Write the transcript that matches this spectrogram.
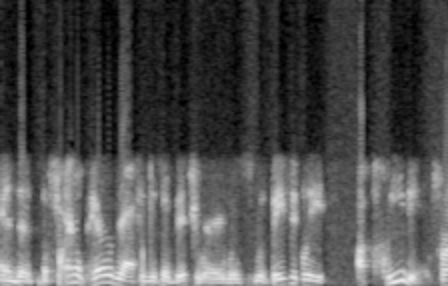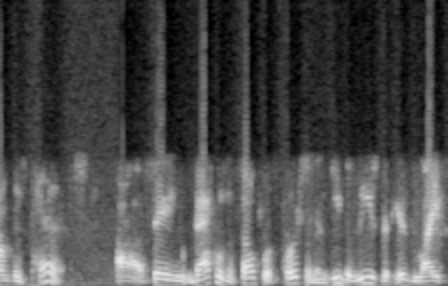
And the, the final paragraph of his obituary was, was basically a pleading from his parents. Uh, saying Zac was a selfless person and he believes that his life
